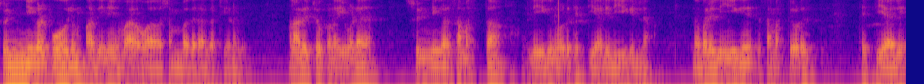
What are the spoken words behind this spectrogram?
സുന്നികൾ പോലും അതിന് സമ്പതരാകുക ചെയ്യണത്. ആലോചിച്ച് നോക്കണം ഇവിടെ സുന്നികൾ സമസ്ത ലീഗിനോട് തെറ്റിയാൽ ലീഗില്ല. എന്നപോലെ ലീഗ് സമസ്തയോട് തെറ്റിയാൽ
